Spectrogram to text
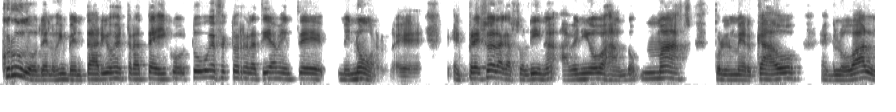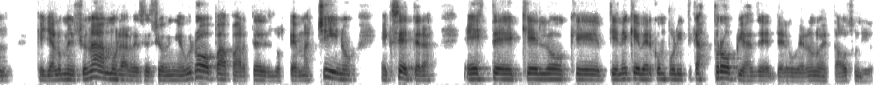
crudo de los inventarios estratégicos tuvo un efecto relativamente menor. Eh, el precio de la gasolina ha venido bajando más por el mercado eh, global que ya lo mencionamos, la recesión en Europa, aparte de los temas chinos, etcétera, este, que lo que tiene que ver con políticas propias del gobierno de los Estados Unidos.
